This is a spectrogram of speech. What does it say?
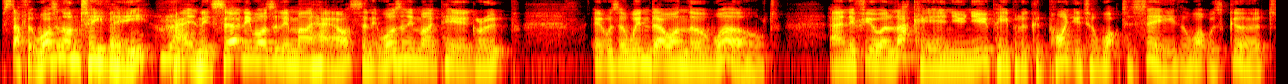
stuff that wasn't on TV, yeah. right? and it certainly wasn't in my house, and it wasn't in my peer group. It was a window on the world. And if you were lucky and you knew people who could point you to what to see, the what was good,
